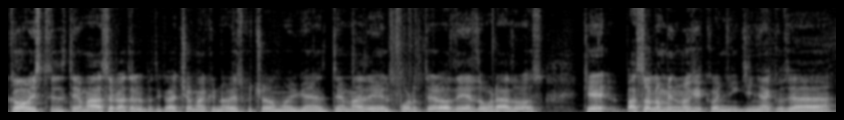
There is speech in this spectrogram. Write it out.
¿Cómo viste el tema? Hace rato le platicaba a Chema que no había escuchado muy bien el tema del portero de Dorados, que pasó lo mismo que con Guiñac, o sea,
